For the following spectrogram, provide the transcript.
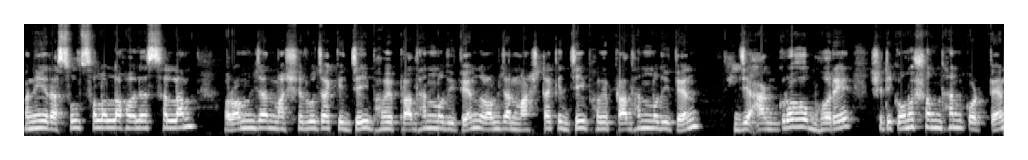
মানে রাসুল সাল্লাহ আলাইসাল্লাম রমজান মাসের রোজাকে যেইভাবে প্রাধান্য দিতেন, রমজান মাসটাকে যেইভাবে প্রাধান্য দিতেন, যে আগ্রহ ভরে সেটিকে অনুসন্ধান করতেন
